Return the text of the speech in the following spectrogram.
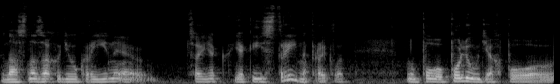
В нас на заході України це як якийсь стрий, наприклад. Ну, по, по людях, по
